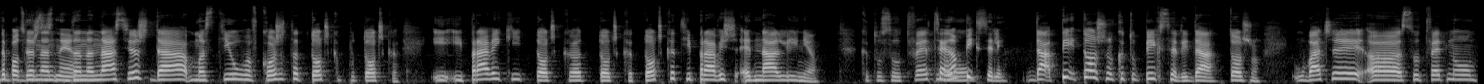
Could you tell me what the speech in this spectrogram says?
да, да, с нея. да нанасяш да, мастило в кожата точка по точка. И, и правейки точка, точка, точка, ти правиш една линия. Като съответно... Едно пиксели. Да, пи, точно, като пиксели, да, точно. Обаче, а, съответно,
